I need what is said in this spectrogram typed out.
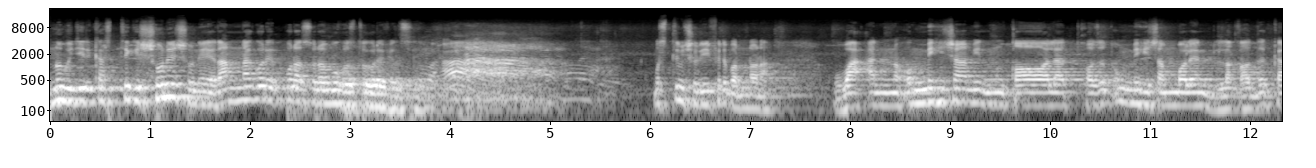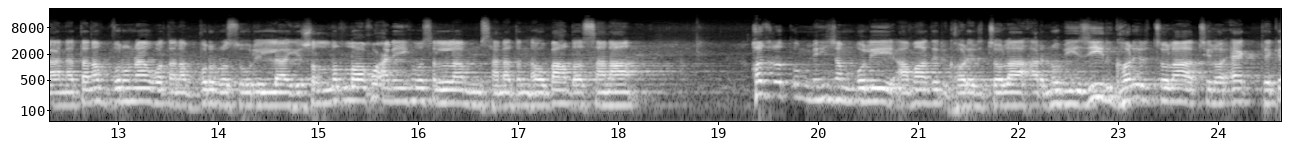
নবীজির কাছ থেকে শুনে শুনে রান্না করে পোড়া সোরা মুখস্থ করে ফেলছে মুসলিম শরীফের বর্ণনা وعن أم هشام قالت حضرت أم هشام বলেন لقد كان تنبرنا وتنبر رسول الله صلى الله عليه وسلم سنة أو بعض سنة হজরত উম্মে হিসাম বলি, আমাদের ঘরের চোলা আর নবীজির ঘরের চোলা ছিল এক থেকে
